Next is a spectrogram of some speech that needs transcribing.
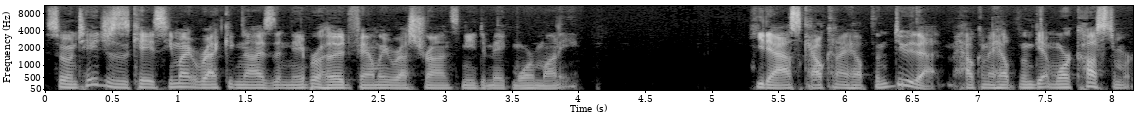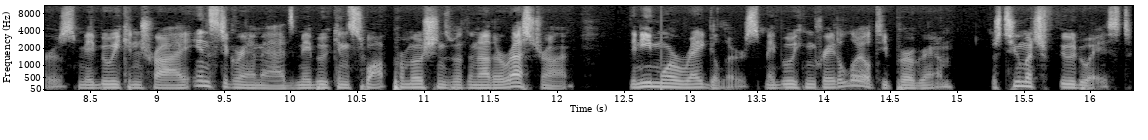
So in Tejas' case, he might recognize that neighborhood family restaurants need to make more money. He'd ask, How can I help them do that? How can I help them get more customers? Maybe we can try Instagram ads. Maybe we can swap promotions with another restaurant. They need more regulars. Maybe we can create a loyalty program. There's too much food waste.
